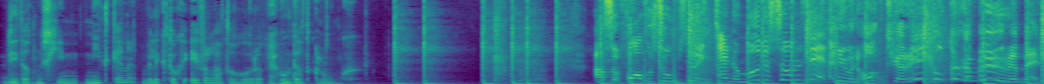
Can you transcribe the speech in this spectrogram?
die dat misschien niet kennen, wil ik toch even laten horen hoe dat klonk. Als een vader soms drinkt En de moeder soms zit. en u een hond geregeld te gebeuren bent.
